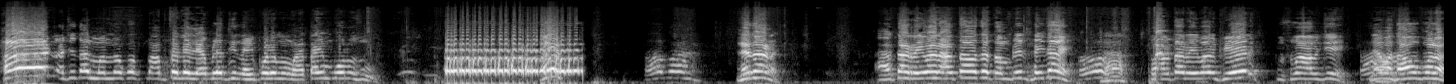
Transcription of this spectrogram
હા હજી તાર મનનો કોક પાપ લે લેબડે થી નહીં પડે હું માતા એમ બોલું છું. હા બા. લે તાણ. આવતા રવિવાર આવતા આવતા કમ્પ્લીટ થઈ જાય. હા. તો આવતા રવિવાર ફેર પૂછવા આવજે. ને વધાવો પડે.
